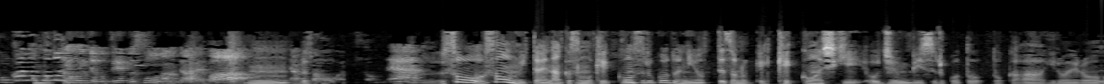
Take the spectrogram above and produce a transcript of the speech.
他のことにおいても全部そうなんであればう、ん。やめた方がいいかもね。そう、そうみたい。なんかその結婚することによって、そのえ結婚式を準備することとか、いろいろ、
